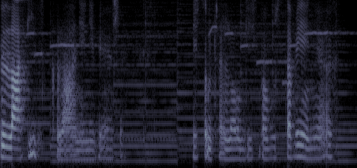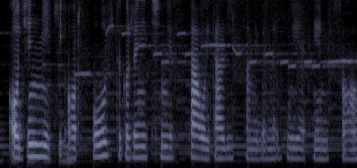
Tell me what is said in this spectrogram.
Lagi w klanie, nie wierzę. Gdzie są te logi? Chyba w ustawieniach. O, dzienniki otwórz, tylko że nic się nie stało i ta lista mnie denerwuje, jak nie wiem co.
